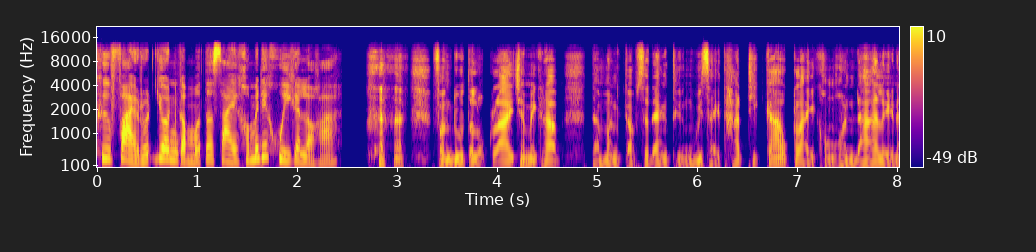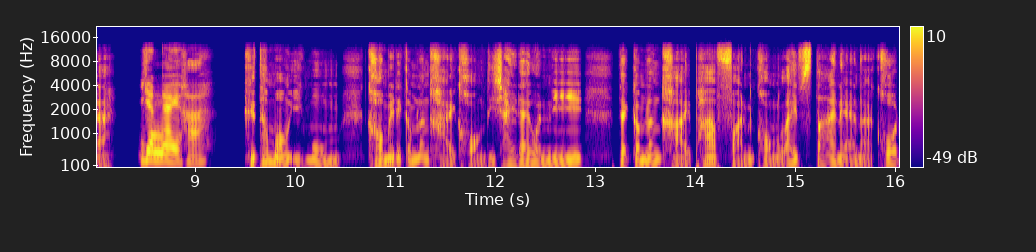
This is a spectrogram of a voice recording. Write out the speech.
คือฝ่ายรถยนต์กับมอเตอร์ไซค์เขาไม่ได้คุยกันเหรอคะ ฟังดูตลกร้ายใช่ไหมครับ แต่มันกลับแสดงถึงวิสัยทัศน์ที่ก้าวไกลของ Honda เลยนะ ยังไงคะ คือถ้ามองอีกมุม เขาไม่ได้กำลังขายของที่ใช้ได้วันนี้ แต่กำลังขายภาพฝันของไลฟ์สไตล์ในอนาคต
